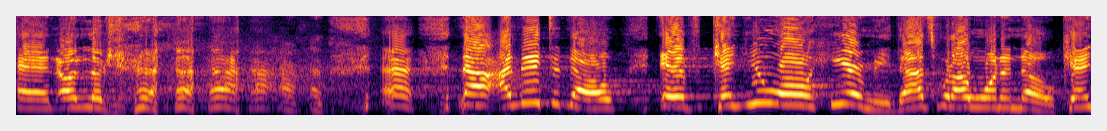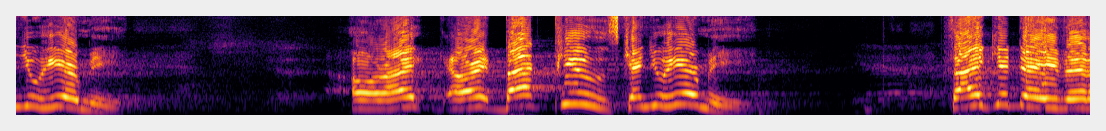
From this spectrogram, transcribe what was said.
And oh, look. Uh, now, I need to know if, can you all hear me? That's what I want to know. Can you hear me? All right. All right. Back pews. Can you hear me? Thank you, David.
